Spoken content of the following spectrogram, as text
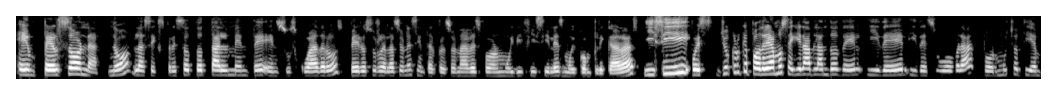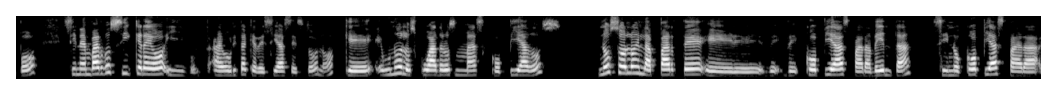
en persona, ¿no? Las expresó totalmente en sus cuadros, pero sus relaciones interpersonales fueron muy difíciles, muy complicadas. Y sí, pues yo creo que podríamos seguir hablando de él y de él y de su obra por mucho tiempo. Sin embargo, sí creo, y ahorita que decías esto, ¿no? Que uno de los cuadros más copiados no solo en la parte eh, de, copias para venta, sino copias para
